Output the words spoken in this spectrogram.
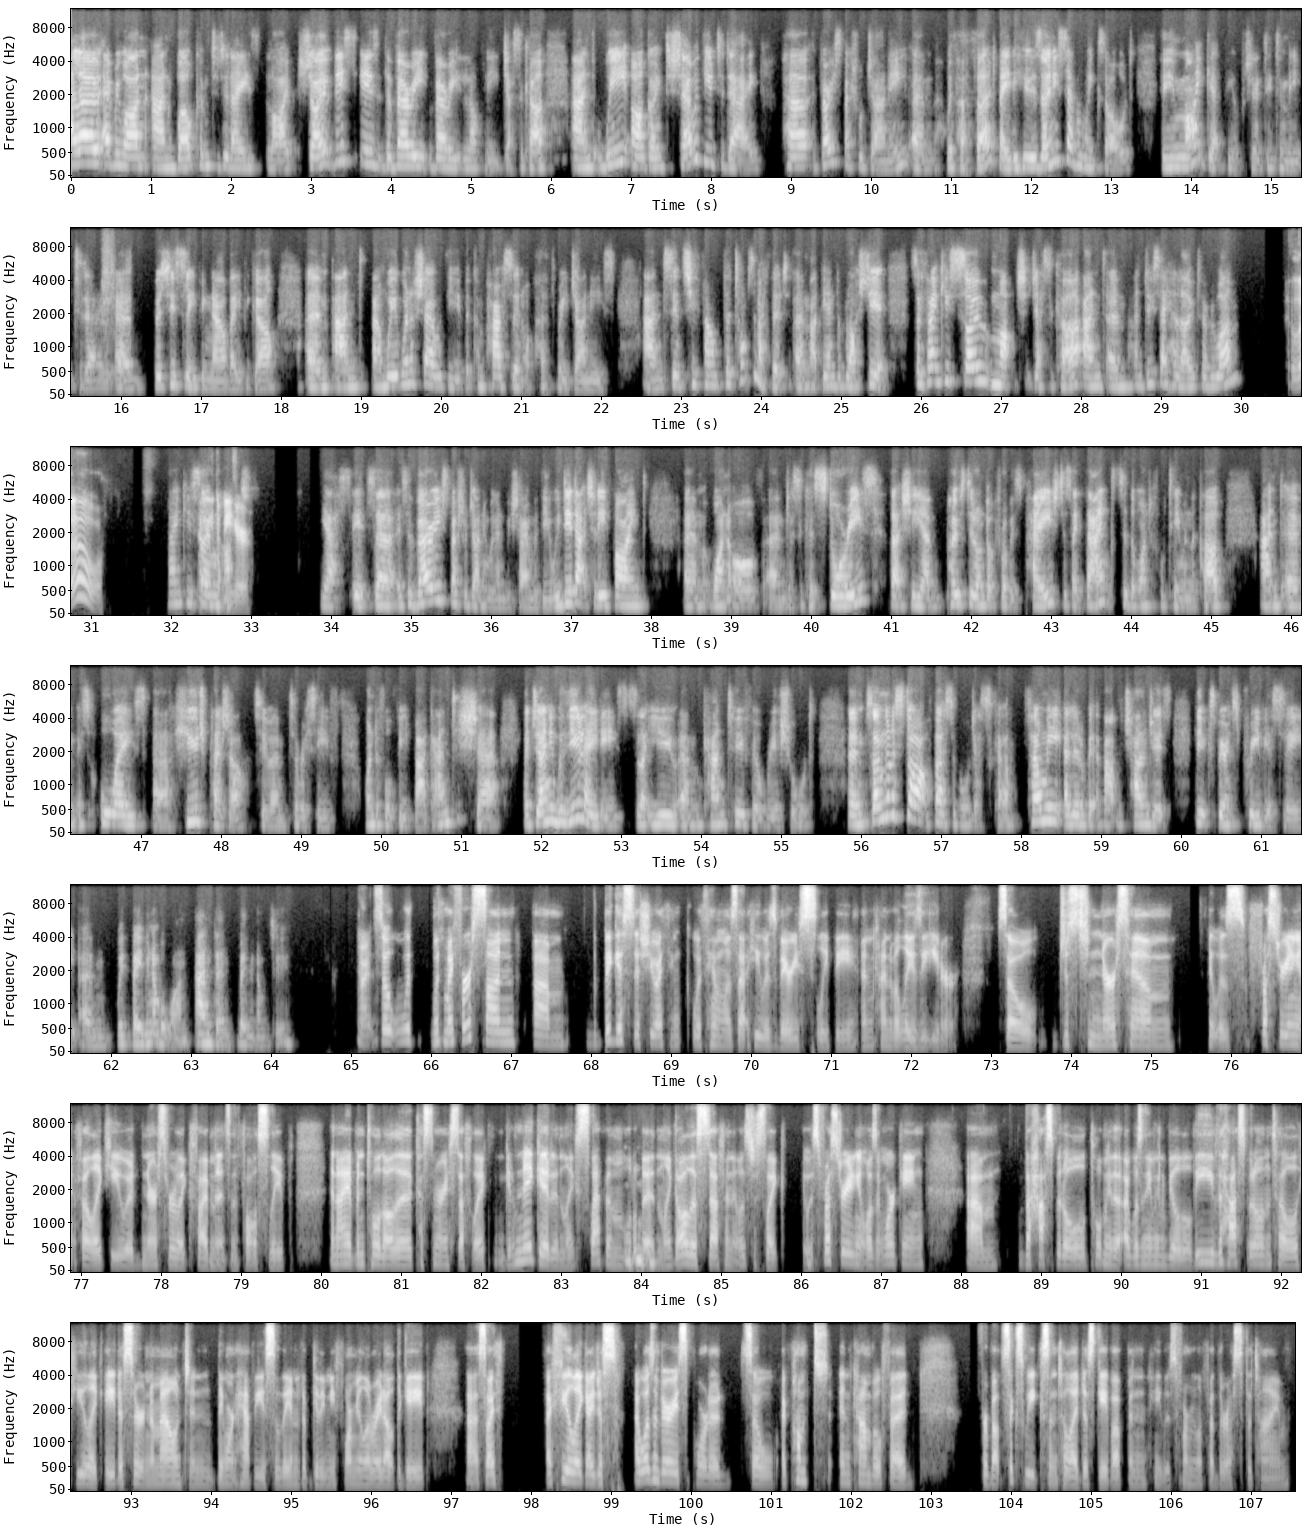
Hello, everyone, and welcome to today's live show. This is the very, very lovely Jessica, and we are going to share with you today her very special journey um, with her third baby, who is only seven weeks old, who you might get the opportunity to meet today, um, but she's sleeping now, baby girl. Um, and, and we want to share with you the comparison of her three journeys. And since she found the Thompson method um, at the end of last year. So thank you so much, Jessica, and, um, and do say hello to everyone. Hello. Thank you so Happy much. to be here. Yes, it's a, it's a very special journey we're going to be sharing with you. We did actually find um, one of um, Jessica's stories that she um, posted on Dr. Robyn's page to say thanks to the wonderful team in the club. And um, it's always a huge pleasure to, um, to receive wonderful feedback and to share a journey with you ladies so that you um, can too feel reassured. So I'm going to start first of all, Jessica, tell me a little bit about the challenges that you experienced previously with baby number one and then baby number two. All right. So with with my first son, um, the biggest issue I think with him was that he was very sleepy and kind of a lazy eater. So just to nurse him, it was frustrating. It felt like he would nurse for like five minutes and fall asleep. And I had been told all the customary stuff like get him naked and like slap him a little bit and like all this stuff. And it was just like, it was frustrating. It wasn't working. Um, the hospital told me that I wasn't even going to be able to leave the hospital until he like ate a certain amount and they weren't happy. So they ended up giving me formula right out the gate. Uh, so I I feel like I just, I wasn't very supported. So I pumped and combo fed for about six weeks until I just gave up and he was formula fed the rest of the time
